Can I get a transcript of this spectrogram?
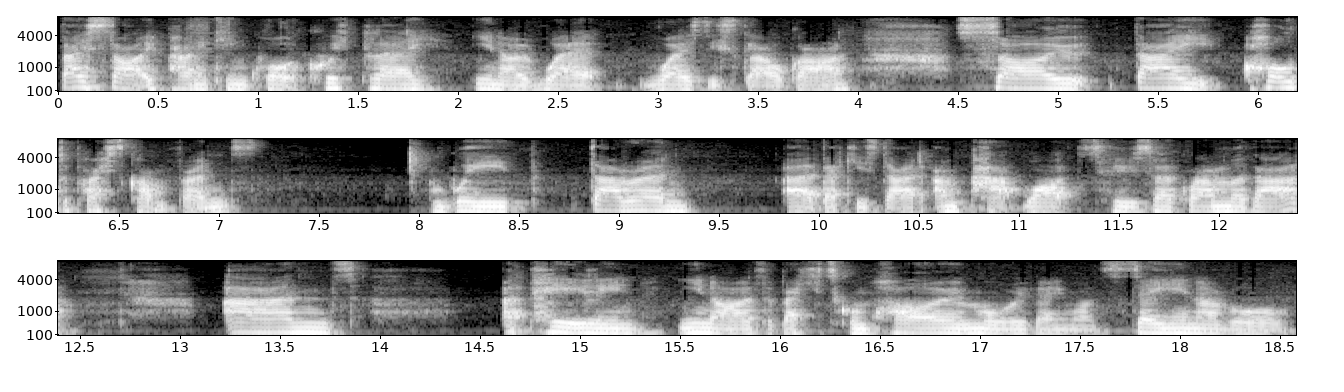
they started panicking quite quickly, you know, where where's this girl gone? So they hold a press conference with Darren, uh, Becky's dad, and Pat Watts, who's her grandmother. And appealing, you know, for Becky to come home or if anyone's seen her or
